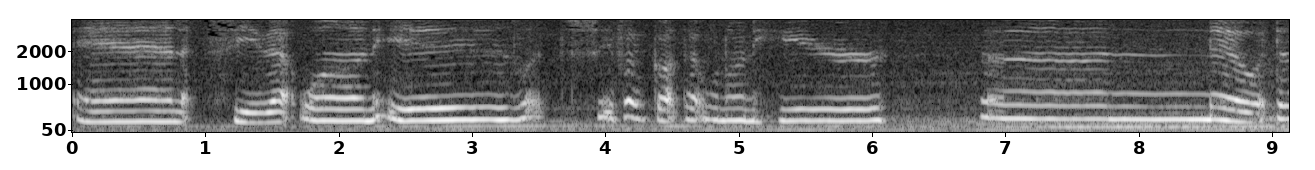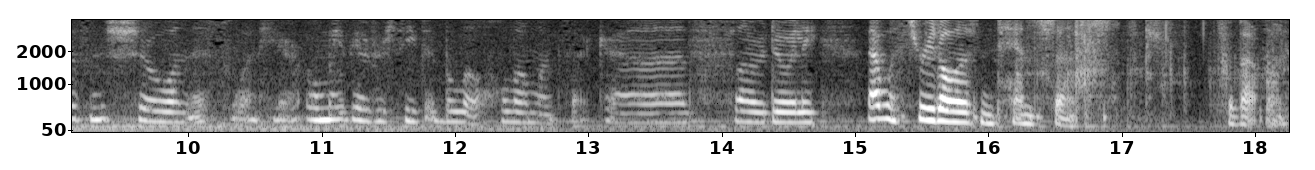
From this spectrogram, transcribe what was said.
And let's see, that one is, let's see if I've got that one on here. Uh, no, it doesn't show on this one here. Oh, maybe I've received it below. Hold on one sec. Uh, flower doily. That was $3.10 for that one.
